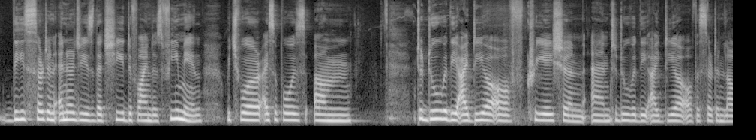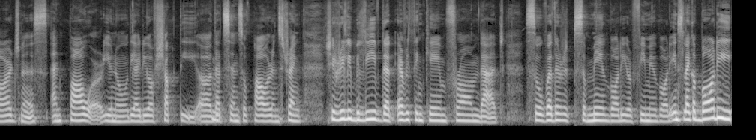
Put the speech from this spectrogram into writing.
these certain energies that she defined as female, which were, I suppose, um, to do with the idea of creation and to do with the idea of a certain largeness and power, you know, the idea of Shakti, uh, that sense of power and strength. She really believed that everything came from that. So whether it's a male body or female body, it's like a body,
